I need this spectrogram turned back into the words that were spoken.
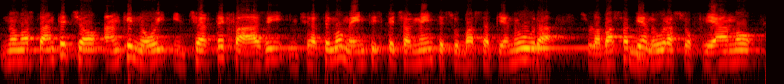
Nonostante ciò, anche noi in certe fasi, in certi momenti, specialmente su bassa pianura, sulla bassa pianura soffriamo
